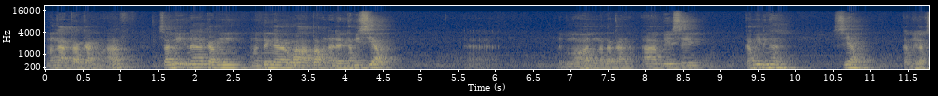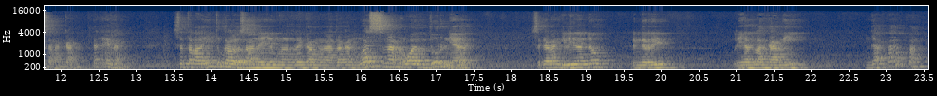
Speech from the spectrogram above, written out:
mengatakan maaf, sami'na kami mendengar wa ata'na dan kami siap. Nabi Muhammad mengatakan A, B, C Kami dengar. Siap kami laksanakan. Kan enak. Setelah itu kalau seandainya mereka mengatakan Wasna wandurnya Sekarang giliran dong Dengerin Lihatlah kami. Enggak apa-apa.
